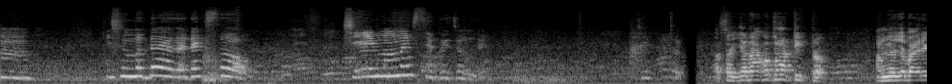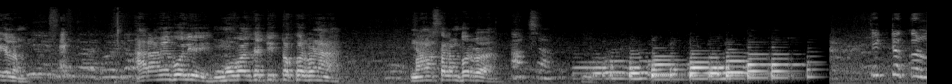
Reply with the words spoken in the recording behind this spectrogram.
হুম, কি সুন্দর দেখা যায় দেখছ? সেই দুজনকে টিকটক। আচ্ছা ইয়ে রাখো তোমার টিকটক। আমি ওই যে বাইরে গেলাম। আর আমি বলি মোবাইল দিয়ে টিকটক করবে না। নামাজ কালাম করবে আচ্ছা। টিকটক করব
